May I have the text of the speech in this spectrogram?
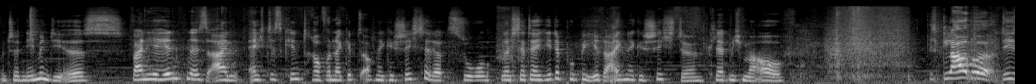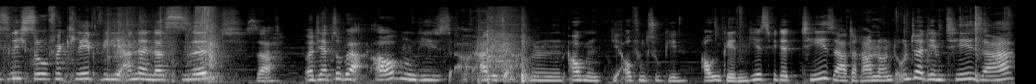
Unternehmen die ist. Weil hier hinten ist ein echtes Kind drauf und da gibt es auch eine Geschichte dazu. Vielleicht hat ja jede Puppe ihre eigene Geschichte. Klärt mich mal auf. Ich glaube, die ist nicht so verklebt, wie die anderen das sind. So. Und die hat sogar Augen, die ist, ah, die, äh, Augen, die auf und zu gehen. Augen. Hier ist wieder Tesa dran und unter dem Tesa,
